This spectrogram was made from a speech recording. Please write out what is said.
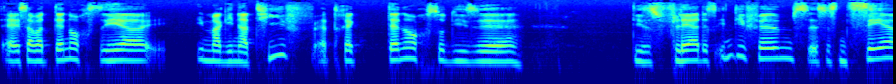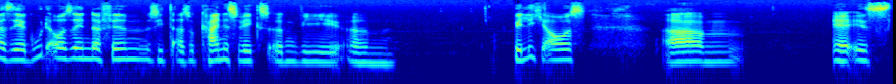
er ist aber dennoch sehr imaginativ, er trägt dennoch so diese, dieses Flair des Indie-Films. Es ist ein sehr, sehr gut aussehender Film, sieht also keineswegs irgendwie ähm, billig aus. Ähm, er ist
